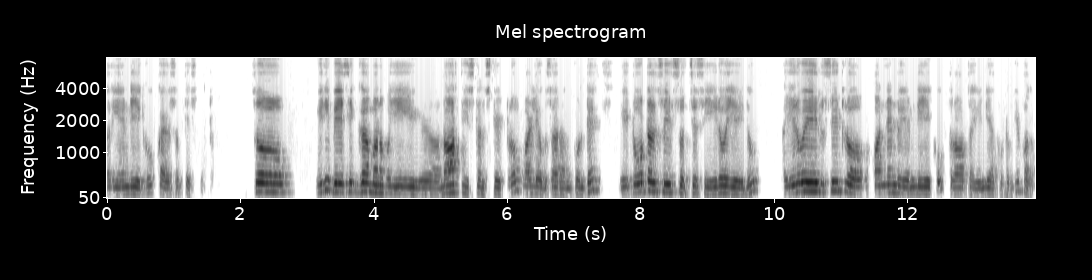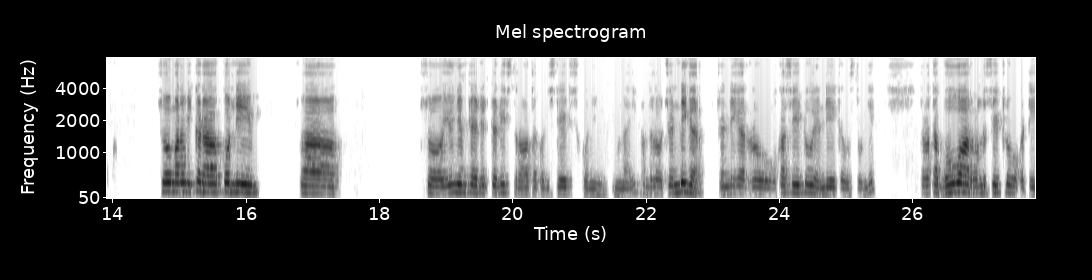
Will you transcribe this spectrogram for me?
అది ఎన్డీఏకు కైవసం తీసుకుంటాం. సో ఇది బేసిక్గా మనము ఈ నార్త్ ఈస్టర్న్ స్టేట్లో మళ్ళీ ఒకసారి అనుకుంటే ఈ టోటల్ సీట్స్ వచ్చేసి ఇరవై ఐదు. ఇరవై ఐదు సీట్లో పన్నెండు ఎన్డీఏకు తర్వాత ఇండియా కూటమికి పదకొండు. సో మనం ఇక్కడ కొన్ని సో యూనియన్ టెరిటరీస్ తర్వాత కొన్ని స్టేట్స్ కొన్ని ఉన్నాయి. అందులో చండీగఢ్ చండీగఢ్లో ఒక సీటు ఎన్డీఏకి వస్తుంది. తర్వాత గోవా రెండు సీట్లు ఒకటి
